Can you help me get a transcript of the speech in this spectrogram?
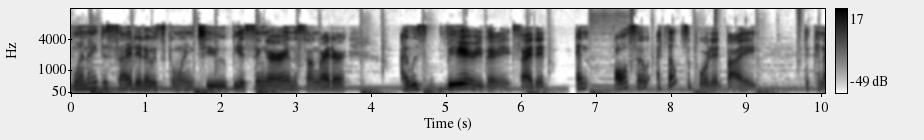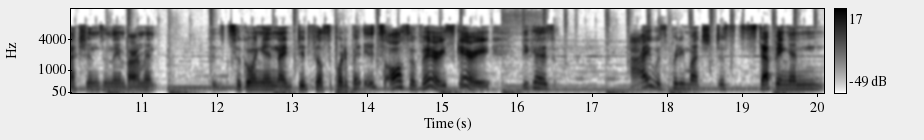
When I decided I was going to be a singer and a songwriter, I was very, very excited. And also, I felt supported by the connections and the environment. So, going in, I did feel supported, but it's also very scary because I was pretty much just stepping in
